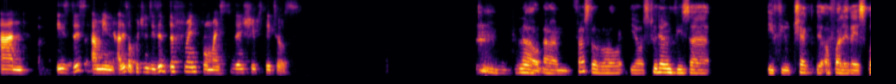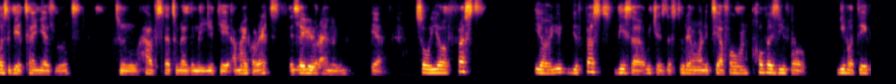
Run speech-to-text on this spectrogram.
And is this, I mean, are these opportunities, is it different from my studentship status? now, um, first of all, your student visa, if you check the offer letter, is supposed to be a 10 years route to have settlement in the UK. Am I correct? It's yeah, right. yeah. So your first, your you, the first visa, which is the student one, the tier four one, covers you for give or take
